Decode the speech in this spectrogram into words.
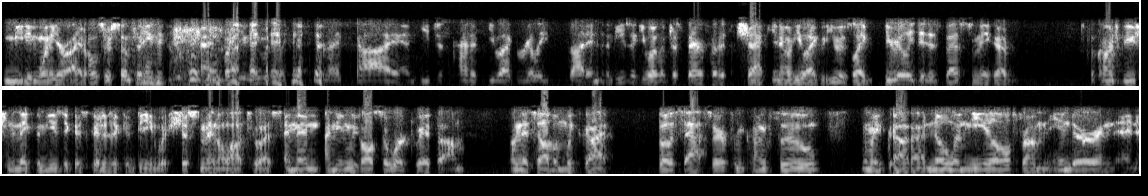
meeting one of your idols or something. and but he, he was like a nice guy, and he just kind of he like really got into the music. He wasn't just there for the check, you know. He like he was like he really did his best to make a a contribution to make the music as good as it could be, which just meant a lot to us. And then, I mean, we've also worked with um, on this album. We've got Beau Sasser from Kung Fu, and we've got uh, Nolan Neal from Hinder and and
